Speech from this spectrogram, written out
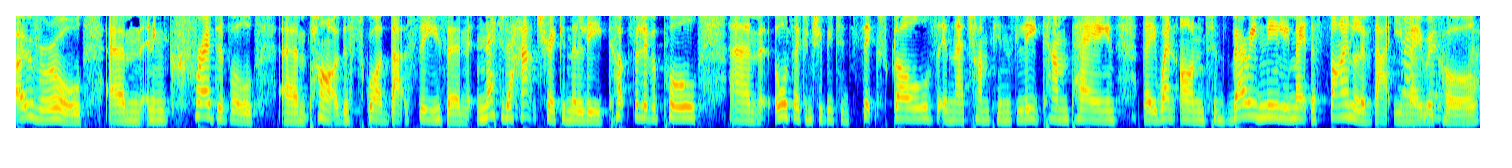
overall, um, an incredible um, part of the squad that season. Netted a hat trick in the League Cup for Liverpool Liverpool. Um, also contributed six goals in their Champions League campaign. They went on to very nearly make the final of that, you may recall.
